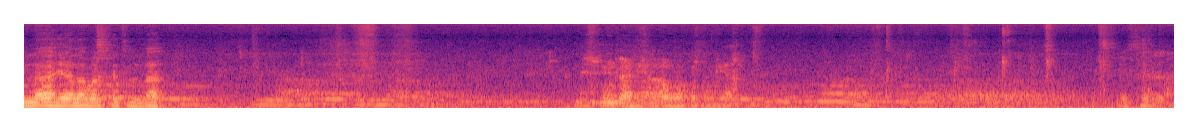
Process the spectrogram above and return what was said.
বিল্লাহ আলা বরকতুল্লাহ। বিসমিল্লাহ আলা বরকতুল্লাহ। বিসমিল্লাহ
